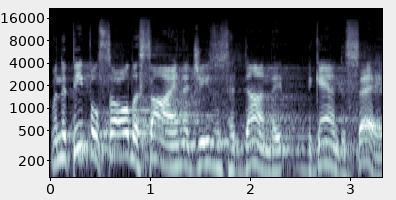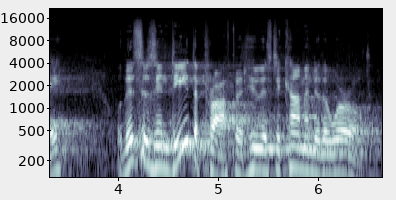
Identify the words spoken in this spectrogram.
When the people saw the sign that Jesus had done, they began to say, Well, this is indeed the prophet who is to come into the world.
